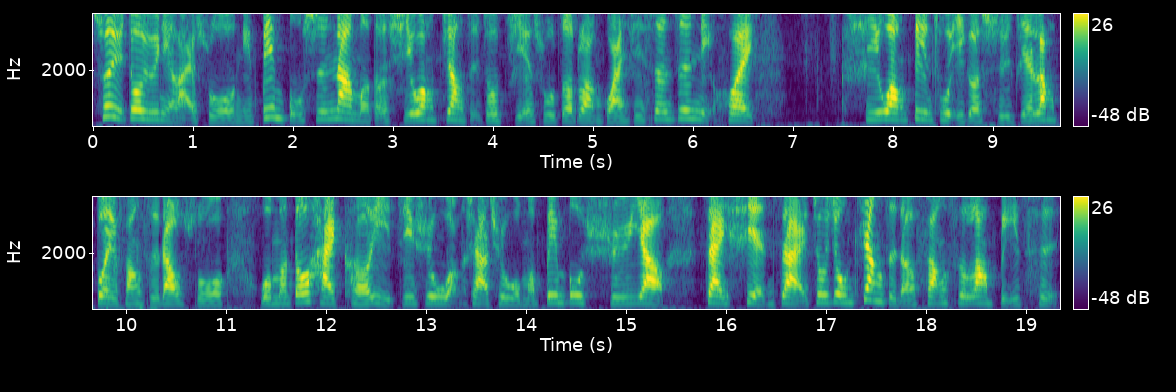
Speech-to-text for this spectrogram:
所以对于你来说，你并不是那么的希望这样子就结束这段关系，甚至你会。希望定出一个时间，让对方知道说，我们都还可以继续往下去，我们并不需要在现在就用这样子的方式让彼此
